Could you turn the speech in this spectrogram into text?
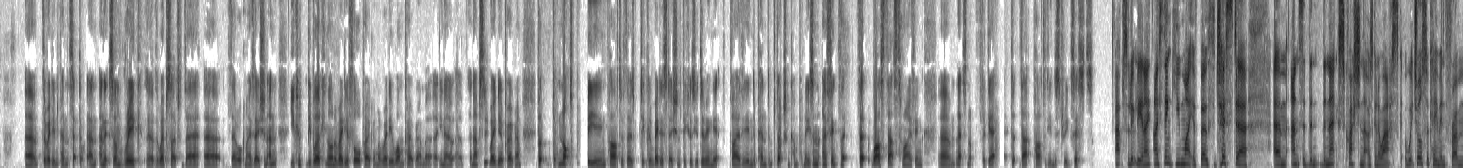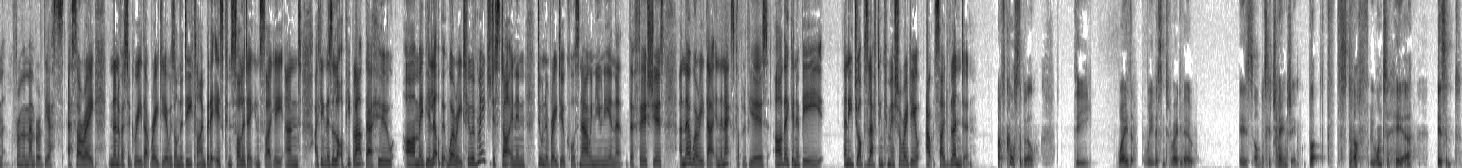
uh, the radio independent sector, and, and it's on RIG, uh, the website for their uh, their organisation. And you could be working on a Radio Four program, a Radio One program, uh, you know, uh, an Absolute Radio program, but but not being part of those particular radio stations because you're doing it via the independent production companies. And I think that that whilst that's thriving, um, let's not forget that that part of the industry exists. Absolutely, and I, I think you might have both just uh, um, answered the the next question that I was going to ask, which also came in from from a member of the S- SRA. None of us agree that radio is on the decline, but it is consolidating slightly, and I think there's a lot of people out there who are maybe a little bit worried, who have maybe just starting in doing a radio course now in uni in their, their first years, and they're worried that in the next couple of years, are there going to be any jobs left in commercial radio outside of London? Of course, the bill. The way that we listen to radio is obviously changing, but the stuff we want to hear isn't.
